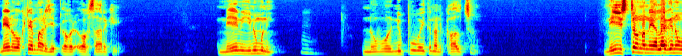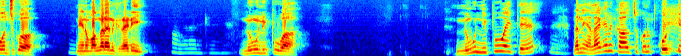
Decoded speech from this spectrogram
నేను ఒకటే మాట చెప్పి ఒక- ఒకసారికి. నేను ఇనుముని. నువ్వు నిప్పు అయితే నన్ను కాల్చు. నీ ఇష్టం నన్ను ఎలాగైనా ఉంచుకో. నేను వంగడానికి రెడీ. నువ్వు నిప్పువా? నువ్వు నిప్పు అయితే నన్ను ఎలాగైనా కాల్చుకొని కొట్టి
